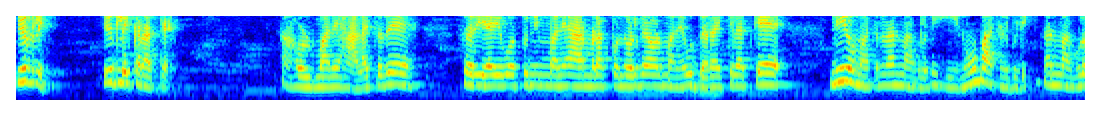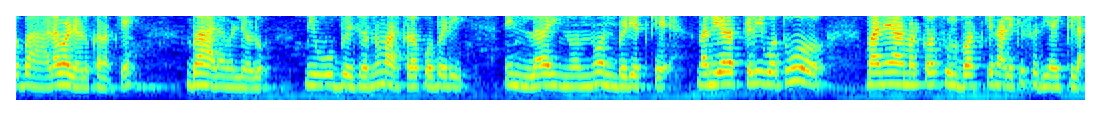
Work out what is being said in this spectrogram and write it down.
ಇರಲಿ ಇರಲಿ ಕಣಕ್ಕೆ. ಅವಳ ಮನೆ ಹಾಳಾಗ್ತದೆ ಸರಿಯಾ, ಇವತ್ತು ನಿಮ್ಮ ಮನೆ ಹಾಳು ಮಾಡಕ್ಕೆ ಬಂದೊಳಗೆ ಅವಳ ಮನೆ ಉದ್ದಾರ ಹಾಕಿರೋಕ್ಕೆ ನೀವು ಮಾತ್ರ ನನ್ನ ಮಗಳಿಗೆ ಏನೂ ಮಾತಾಡಬೇಡಿ. ನನ್ನ ಮಗಳು ಭಾಳ ಒಳ್ಳೆಯಳು ಕಣಕ್ಕೆ. ಭಾಳ ಒಳ್ಳೆಯಳು ನೀವು ಬೇಜಾರನ್ನು ಮಾಡ್ಕೊಳಕ್ಕೆ ಹೋಗಬೇಡಿ. ಇಲ್ಲ, ಇನ್ನೊಂದು ಅನ್ಬೇಡಿ ಅದಕ್ಕೆ. ನಾನು ಹೇಳೋದು ಇವತ್ತು ಮನೆ ಹಾಳು ಮಾಡ್ಕೊಳ್ಳೋ ಸುಲಭ ಅದಕ್ಕೆ ನಾಳೆಗೆ ಸರಿ ಹಾಕಿಲ್ಲ.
